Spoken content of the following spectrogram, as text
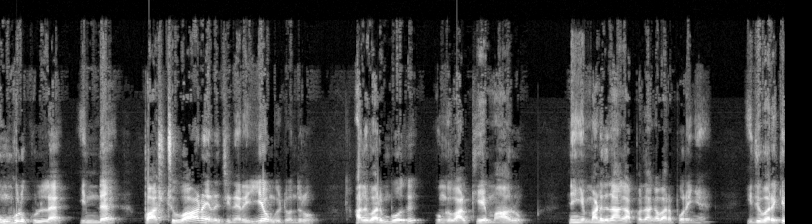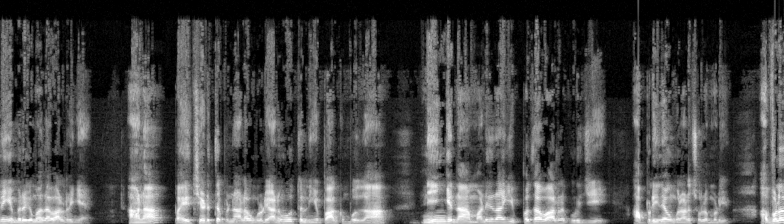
உங்களுக்குள்ள இந்த பாசிட்டிவான எனர்ஜி நிறைய உங்கள்கிட்ட வந்துடும் அது வரும்போது உங்கள் வாழ்க்கையே மாறும். நீங்கள் மனிதனாக அப்போ தாங்க வரப்போகிறீங்க இது வரைக்கும் நீங்கள் மிருகமாக தான் வாழ்கிறீங்க ஆனால் பயிற்சி எடுத்த பின்னால் உங்களுடைய அனுபவத்தில் நீங்கள் பார்க்கும்போது தான் நீங்கள் நான் மனிதனாகி இப்போ தான் வாழ்கிற குருஜி அப்படின்னே உங்களால் சொல்ல முடியும். அவ்வளோ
